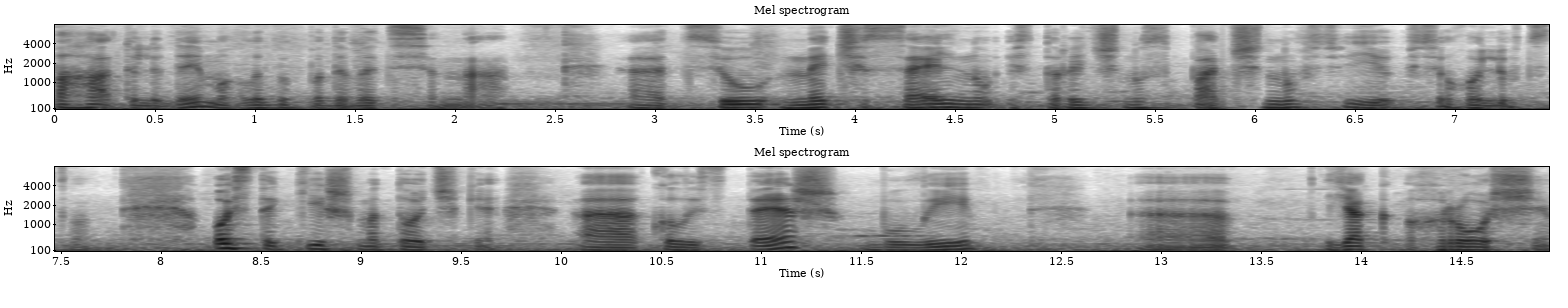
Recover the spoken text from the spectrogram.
багато людей могли би подивитися на е, цю нечисельну історичну спадщину всього людства. Ось такі шматочки е, колись теж були е, як гроші,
